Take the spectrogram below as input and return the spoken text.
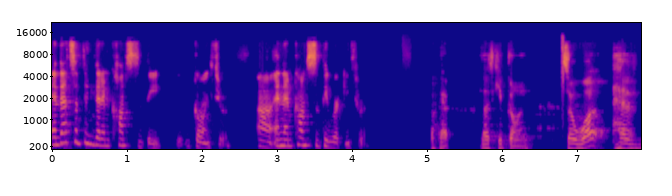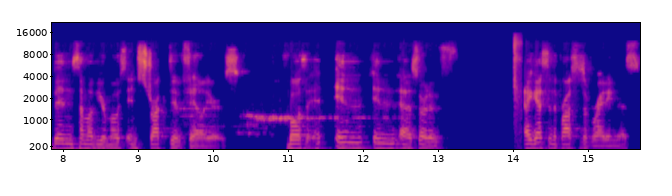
And that's something that i'm constantly going through uh, and i'm constantly working through. Okay let's keep going. So what have been some of your most instructive failures both in in uh, sort of i guess in the process of writing this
